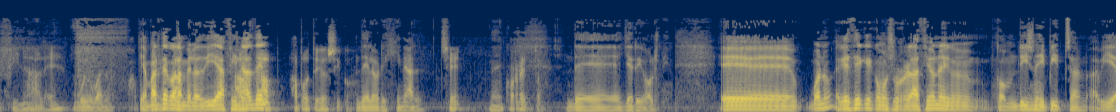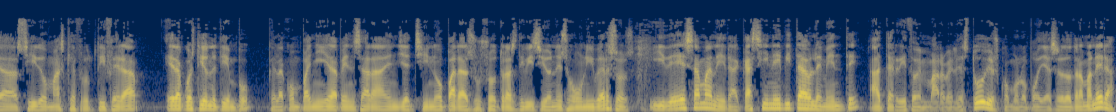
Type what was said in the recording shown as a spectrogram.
Final, ¿eh? Muy bueno. Y aparte con la melodía final del... Apoteósico. Del original. Sí, ¿eh? correcto. De Jerry Goldsmith. Eh, bueno, hay que decir que como su relación con Disney Pizza había sido más que fructífera, era cuestión de tiempo que la compañía pensara en Chino para sus otras divisiones o universos, y de esa manera, casi inevitablemente, aterrizó en Marvel Studios, como no podía ser de otra manera,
